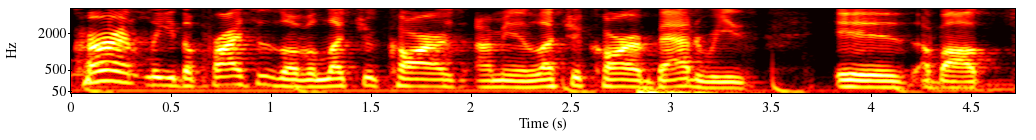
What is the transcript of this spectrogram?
Currently, the prices of electric cars, I mean, electric car batteries, is about,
